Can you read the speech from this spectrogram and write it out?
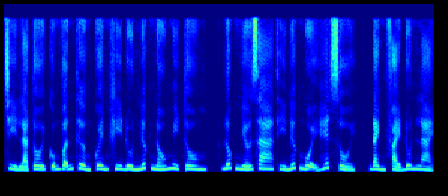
Chỉ là tôi cũng vẫn thường quên khi đun nước nấu mì tôm, lúc nhớ ra thì nước nguội hết rồi, đành phải đun lại.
